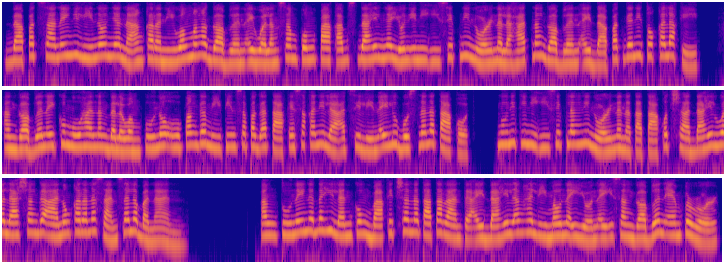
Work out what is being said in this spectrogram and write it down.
Dapat sana'y nilinaw niya na ang karaniwang mga goblin ay walang sampung packabs dahil ngayon iniisip ni Nor na lahat ng goblin ay dapat ganito kalaki, ang goblin ay kumuha ng dalawang puno upang gamitin sa pag-atake sa kanila at si Lin ay lubos na natakot, ngunit iniisip lang ni Nor na natatakot siya dahil wala siyang gaanong karanasan sa labanan. Ang tunay na dahilan kung bakit siya natataranta ay dahil ang halimaw na iyon ay isang Goblin Emperor.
